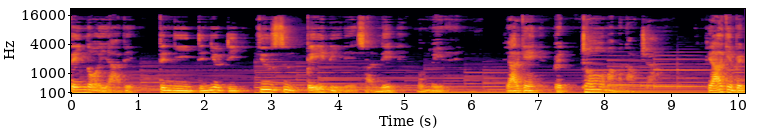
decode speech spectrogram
သိမ်းသောအရာဖြင့်တညီတညွတ်တီပြုစုပေးနေတယ်ဆိုတာနေမမေ့နဲ့။ဘုရားခင်ဘယ်တော့မှမနောက်ကြ။ဘုရားခင်ဘယ်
